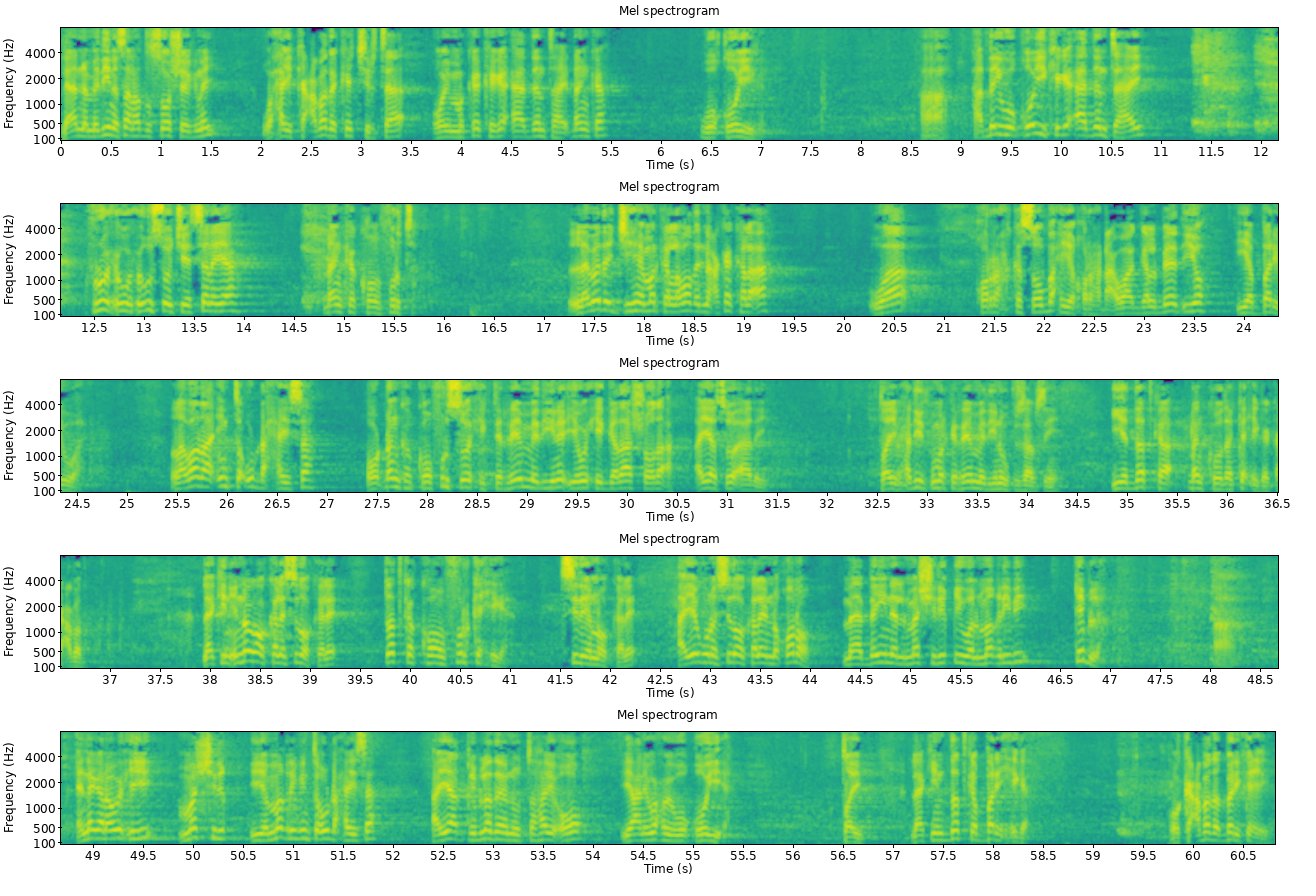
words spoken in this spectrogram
Le'anna madiina saan hadda soo sheegnay waxay kacbada ka jirtaa ooy maka kaga aadan tahay dhanka waqooyiga. Hadday waqooyi kaga aadan tahay ruuxu wuxuu u soo jeedsanayaa dhanka koonfurta. Labada jihe marka labada dhinac ka kale ah waa qorax ka soo bax iyo qorax dhac waa galbeed iyo iyo bari waay labadaa inta u dhaxaysa oo dhanka koonfur soo xigta reer madiine iyo wixii gadaashooda ah ayaa soo aadaya ayib xadiidku marka reer madiinuu ku saabsan iyo dadka dhankooda ka xiga kacbada. Laakiin innagoo kale sidoo kale dadka koonfur ka xiga sideennoo kale ayaguna sidoo kale noqono maa bayna almashriqi waalmaqhribi qibla. Innagana wixii mashriq iyo maqhrib inta u dhaxaysa ayaa qibladeennu tahay oo yani wax way waqooyi ah. Ayib laakiin dadka bari xiga oo kacbada bari ka xiga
